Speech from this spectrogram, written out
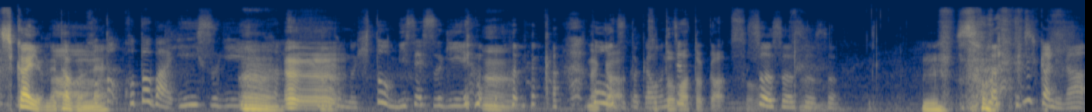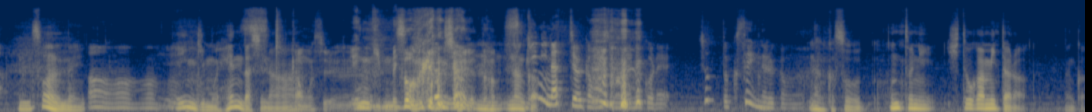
近いよね多分ね。言葉言い過ぎ、うん。うんうんあの人見せすぎ、うんなんかポーズとか言葉とかそう。そうそうそうそう、うん。そう。確かにな。うんそうだね。うんうんうんうん。演技も変だしな。かもしれない。演技めっそう考えると、うんなんか好きになっちゃうかもしれないねこれ。ちょっと癖になるかも。なんかそう本当に人が見たらなんか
